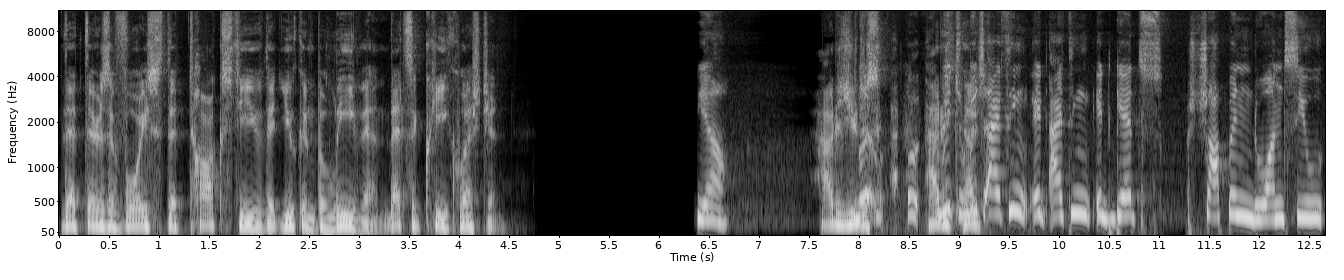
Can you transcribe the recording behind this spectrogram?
that there's a voice that talks to you that you can believe in? That's a key question. Yeah. How did you just how did, which how, which I think it I think it gets sharpened once you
